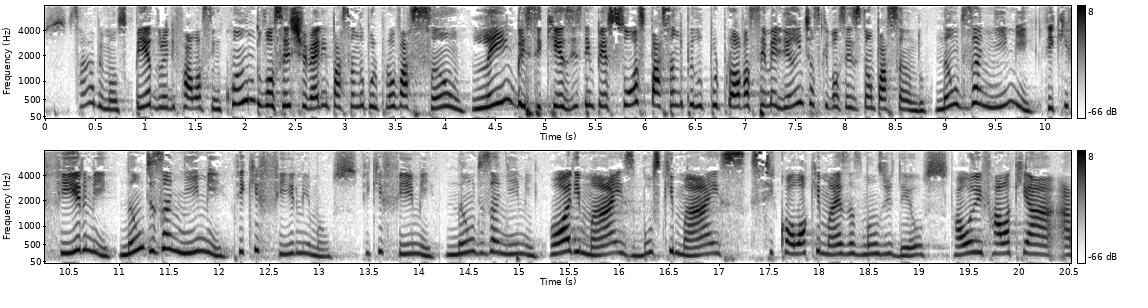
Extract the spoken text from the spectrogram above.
Sabe, irmãos? Pedro, ele fala assim: quando vocês estiverem passando por provação, lembre-se que existem pessoas passando por, por provas semelhantes às que vocês estão passando. Não desanime, fique firme. Não desanime, fique firme, irmãos. Fique firme, não desanime. Ore mais, busque mais, se coloque mais nas mãos de Deus. Paulo ele fala que a, a,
